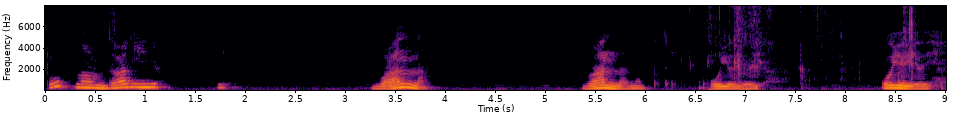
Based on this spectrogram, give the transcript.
Тут нам далі ванна. Ванна нам потрібна. Ой-ой-ой. Ой-ой-ой.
